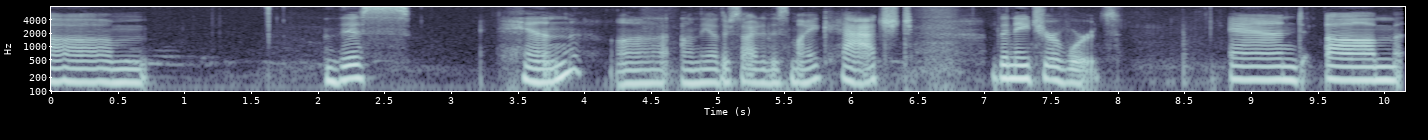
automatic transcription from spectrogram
um, this hen uh, on the other side of this mic hatched The Nature of Words. And um,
